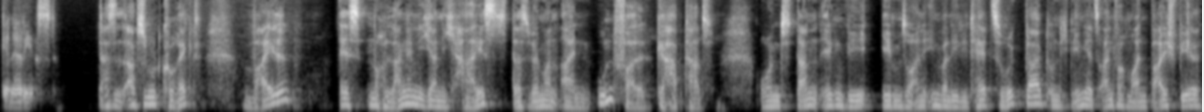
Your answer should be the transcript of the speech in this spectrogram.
generierst. Das ist absolut korrekt, weil es noch lange nicht ja nicht heißt, dass wenn man einen Unfall gehabt hat und dann irgendwie eben so eine Invalidität zurückbleibt und ich nehme jetzt einfach mal ein Beispiel,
